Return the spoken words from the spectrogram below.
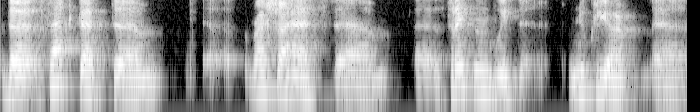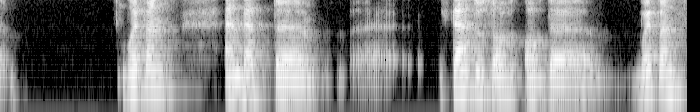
The fact that um, uh, Russia has um, uh, threatened with nuclear uh, weapons and that the uh, status of, of the weapons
